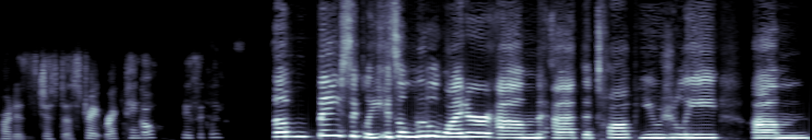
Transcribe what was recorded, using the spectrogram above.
part is just a straight rectangle, basically. Um, basically, it's a little wider um, at the top, usually, um,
